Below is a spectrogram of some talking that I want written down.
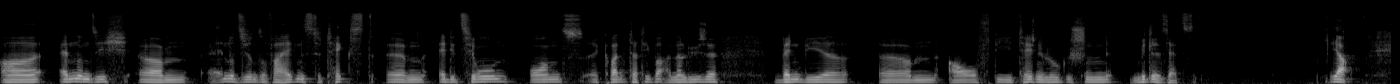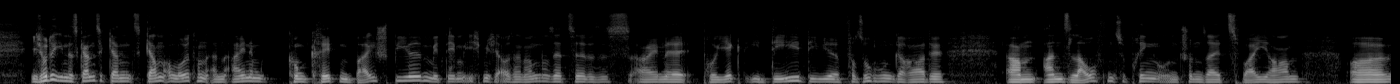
äh, ändern sich, ähm, ändert sich unser Verhältnis zu Text, ähm, Edition und äh, quantitativer Analyse, wenn wir ähm, auf die technologischen Mittel setzen. Ja, ich würde Ihnen das Ganze ganz gern erläutern an einem konkreten Beispiel, mit dem ich mich auseinandersetze. Das ist eine Projektidee, die wir versuchen gerade ähm, ans Laufen zu bringen und schon seit zwei Jahren äh,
